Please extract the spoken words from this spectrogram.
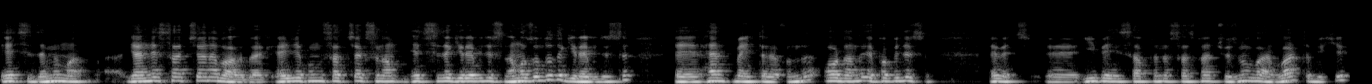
Etsy'de mi? Yani ne satacağına bağlı belki. El yapımı satacaksın. Etsy'de girebilirsin. Amazon'da da girebilirsin. E, handmade tarafında. Oradan da yapabilirsin. Evet. E, eBay hesaplarında suspend çözümü var. Var tabii ki.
